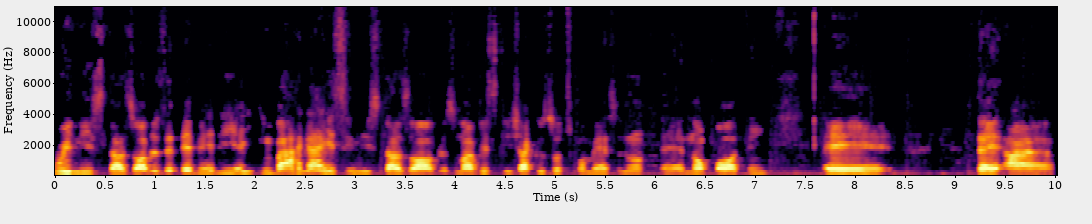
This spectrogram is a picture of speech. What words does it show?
o início das obras, ele deveria embargar esse início das obras, uma vez que já que os outros comércios não, é, não podem é, é, a,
